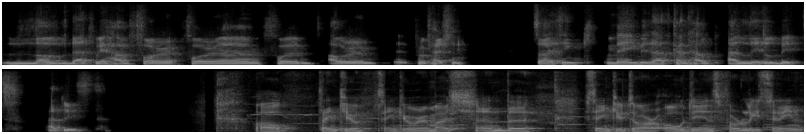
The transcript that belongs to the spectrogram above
love that we have for for uh, for our profession. So I think maybe that can help a little bit, at least. Oh, thank you, thank you very much, and uh, thank you to our audience for listening.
